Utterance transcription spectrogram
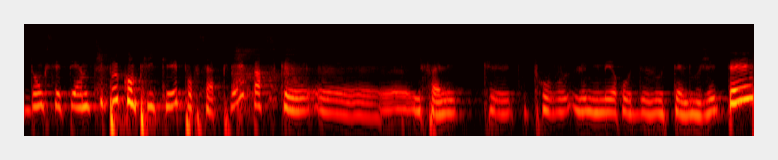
Donc c'était un petit peu compliqué pour s'appeler parce que euh, fallait qu'il trouve le numéro de l'hôtel où j'étais.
